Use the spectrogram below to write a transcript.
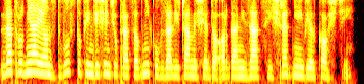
Zatrudniając 250 pracowników, zaliczamy się do organizacji średniej wielkości.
